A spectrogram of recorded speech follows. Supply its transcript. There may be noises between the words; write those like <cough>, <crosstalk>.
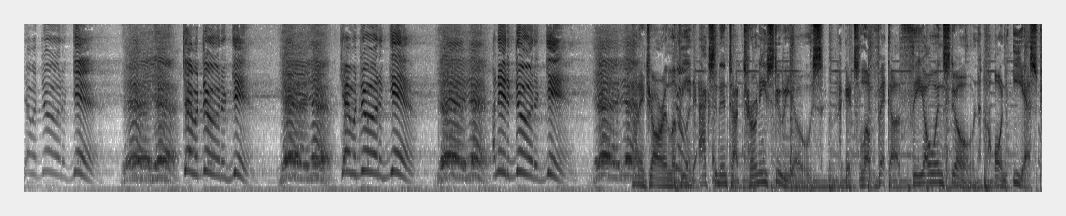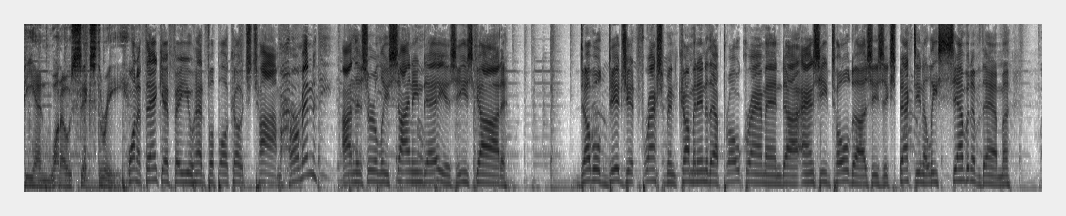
Can we do it again? Yeah, yeah. Can we do it again? Yeah, yeah. Can we do it again? Yeah, yeah. I need to do it again. Yeah, yeah. Anidjar and Levine Accident Attorney Studios. It's LaVicka, Theo, and Stone on ESPN 1063. Want to thank FAU head football coach Tom Herman on this early signing day as he's got double digit freshmen coming into that program. And uh, as he told us, he's expecting at least seven of them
